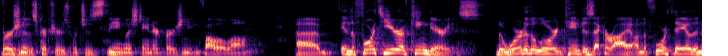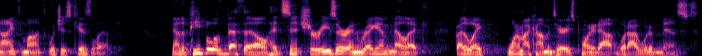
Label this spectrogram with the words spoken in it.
version of the scriptures, which is the English Standard Version. You can follow along. Uh, in the fourth year of King Darius, the word of the Lord came to Zechariah on the fourth day of the ninth month, which is Kislev. Now the people of Bethel had sent Sharezer and Regem Melech. By the way, one of my commentaries pointed out what I would have missed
